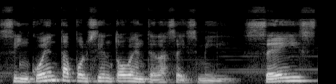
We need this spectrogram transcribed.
50 por 120 da 6000. Seis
